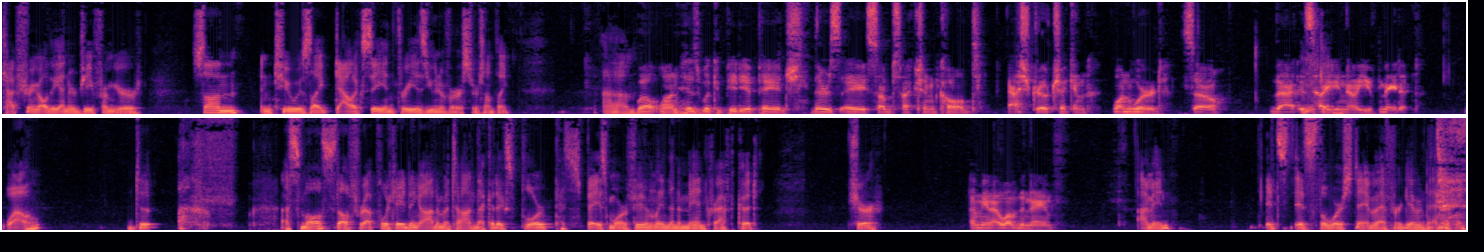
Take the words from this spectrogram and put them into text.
capturing all the energy from your sun, and two is like galaxy, and three is universe or something. Well, on his Wikipedia page, there's a subsection called Astrochicken, one word. So that is how you know you've made it. Wow. a small self-replicating automaton that could explore p- space more efficiently than a mancraft could. Sure. I mean, I love the name. I mean, it's it's the worst name I've ever given to anything.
